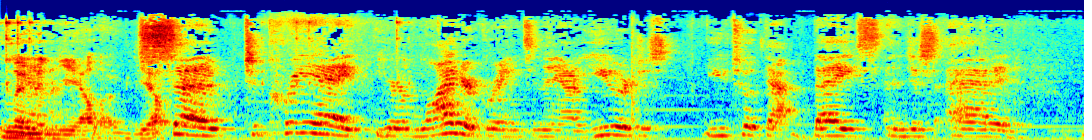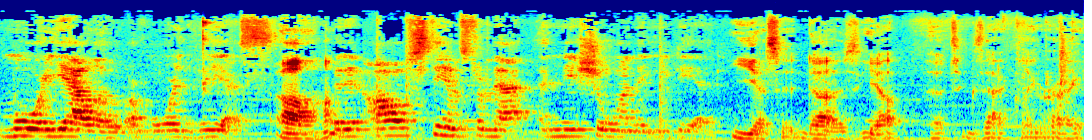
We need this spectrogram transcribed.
Lemon yellow, yep. So to create your lighter greens now, you are just you took that base and just added more yellow or more this. Uh-huh. But it all stems from that initial one that you did. Yes, it does. Yep, that's exactly right.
